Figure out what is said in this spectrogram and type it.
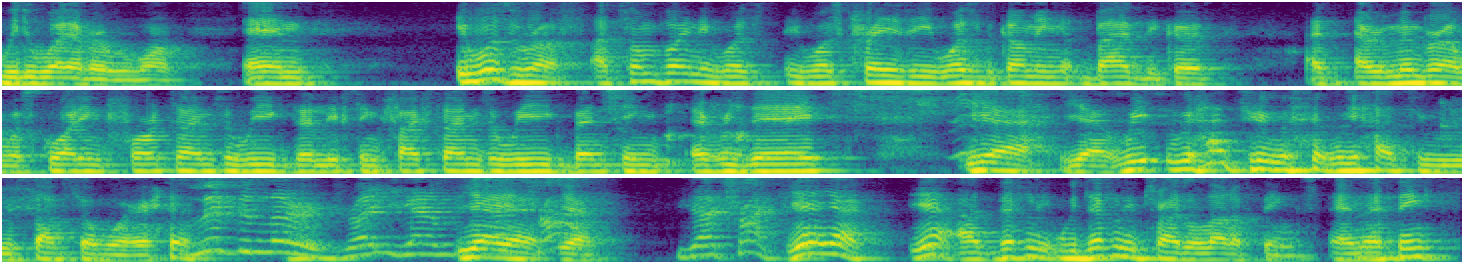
we do whatever we want. And it was rough. At some point, it was it was crazy. It was becoming bad because I, I, remember I was squatting four times a week, deadlifting five times a week, benching every day. Yeah, yeah. We, we had to we had to stop somewhere. Lived and learned, right? You gotta, you yeah, gotta yeah, try. yeah. You gotta try. Yeah, yeah, yeah. I definitely, we definitely tried a lot of things, and I think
